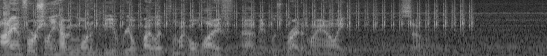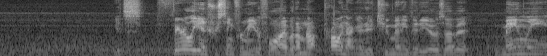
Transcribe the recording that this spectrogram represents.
I, unfortunately, having wanted to be a real pilot for my whole life, um, it was right up my alley. So, it's fairly interesting for me to fly, but I'm not probably not going to do too many videos of it, mainly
